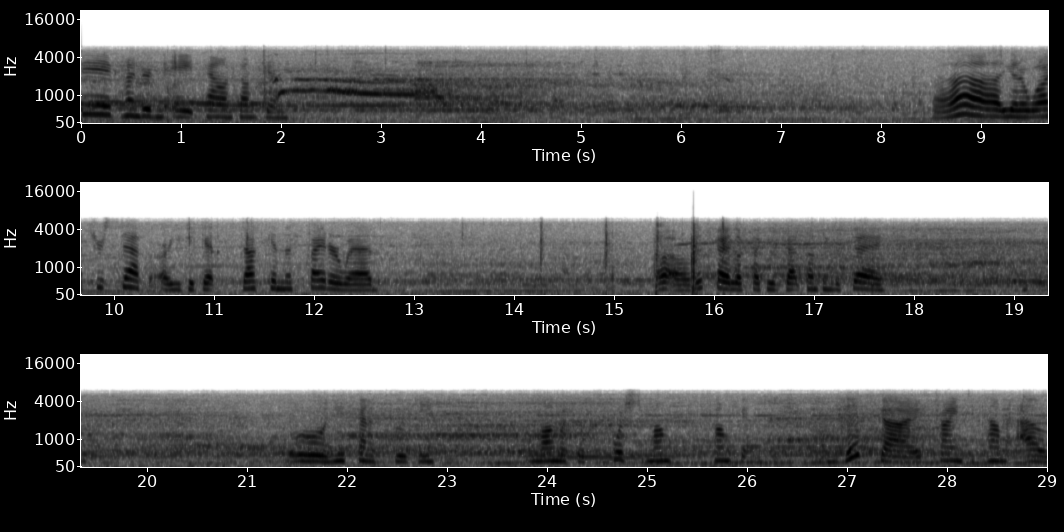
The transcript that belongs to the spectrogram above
Big 108 pound pumpkin. Ah, you gotta watch your step or you could get stuck in the spider web. Uh-oh, this guy looks like he's got something to say. Ooh, he's kind of spooky. Along with the squished pumpkin. And this guy's trying to come out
